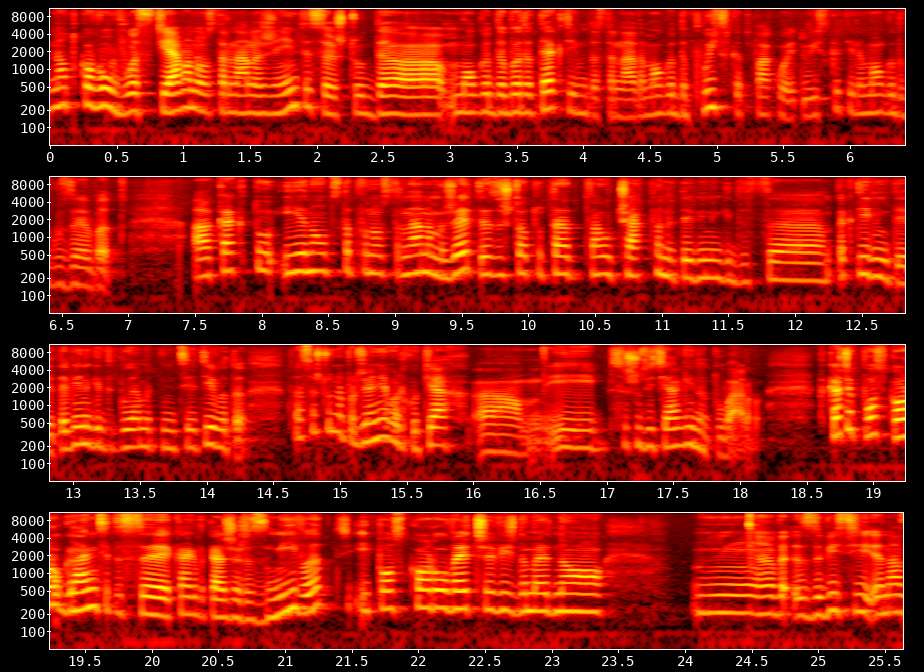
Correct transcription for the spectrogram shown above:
едно такова овластяване от страна на жените също да могат да бъдат активната страна, да могат да поискат това, което искат и да могат да го заявят а както и едно отстъпване от страна на мъжете, защото това очакване те винаги да са активните, те винаги да подемат инициативата. Това също напрежение върху тях а, и всъщност и тях ги натоварва. Така че по-скоро границите се, как да кажа, размиват и по-скоро вече виждаме едно зависи една,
